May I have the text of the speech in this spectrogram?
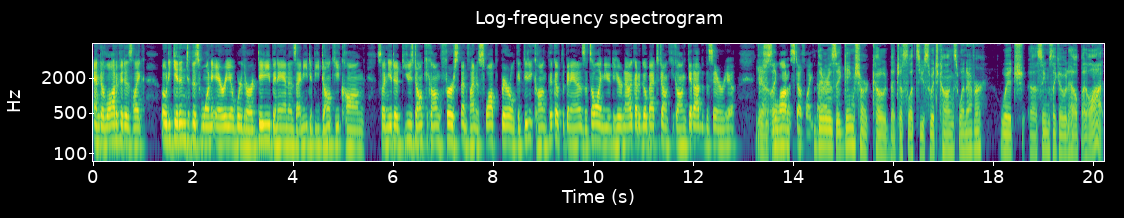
and a lot of it is like oh to get into this one area where there are Diddy bananas, I need to be Donkey Kong, so I need to use Donkey Kong first, then find a swap barrel, get Diddy Kong, pick up the bananas. That's all I needed here. Now I got to go back to Donkey Kong, get out of this area. There's Yeah, just like, a lot of stuff like that. there is a Game Shark code that just lets you switch Kongs whenever, which uh, seems like it would help a lot,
